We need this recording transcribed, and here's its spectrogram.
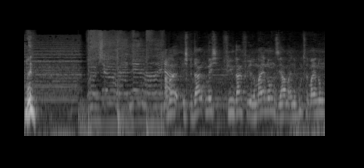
Nein! Aber ich bedanke mich, vielen Dank für Ihre Meinung. Sie haben eine gute Meinung.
